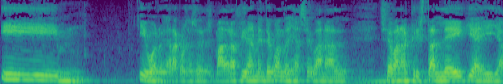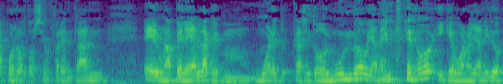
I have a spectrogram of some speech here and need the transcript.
Y, Y bueno, ya la cosa se desmadra finalmente cuando ya se van al, se van al Crystal Lake y ahí ya pues los dos se enfrentan en una pelea en la que muere casi todo el mundo, obviamente, ¿no? Y que bueno, ya han ido,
